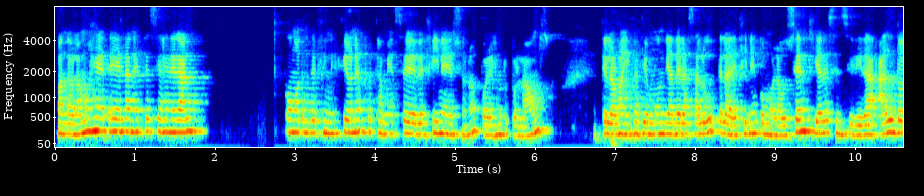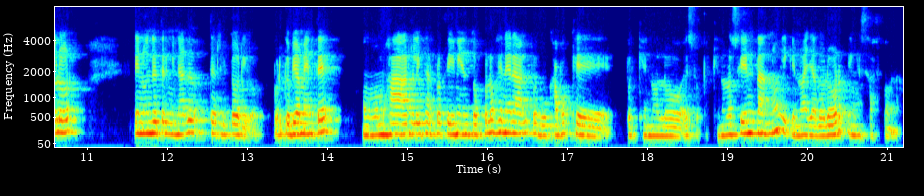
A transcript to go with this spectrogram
Cuando hablamos en la anestesia general, con otras definiciones, pues también se define eso, ¿no? Por ejemplo, por la OMS, que la Organización Mundial de la Salud te la define como la ausencia de sensibilidad al dolor en un determinado territorio, porque obviamente, como vamos a realizar procedimientos por lo general, pues buscamos que, pues que, no, lo, eso, pues que no lo sientan ¿no? y que no haya dolor en esa zona.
